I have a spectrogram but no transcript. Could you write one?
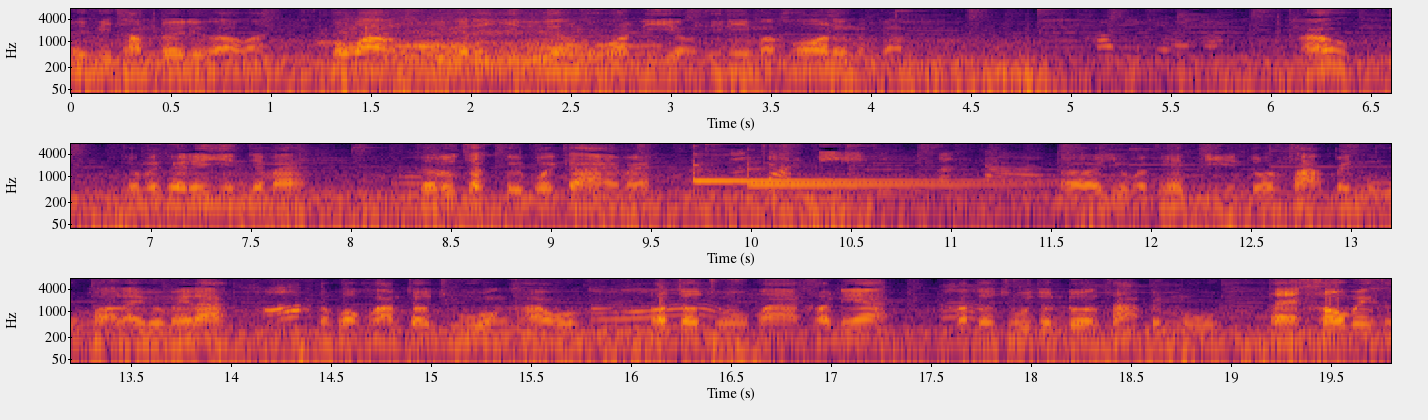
ฮ้ยพี่ทำด้วยดีกว่าวะเพราะว่าพี่ก็ได้ยินเรื่องข้อดีของที่นี่มาข้อหนึงเหมือนกัน ข้อดีคืออะไรคะเอ้าเธอไม่เคยได้ยินใช่ไหมเธอรู้จักตือโปยก่ายไหมรู้จักดีไอ้ที่อยู่กลางเอออยู่ประเทศจีนโดนสาปเป็นหมูเพราะอะไรรู้ไหมล่ะๆเพราะ ก็เพราะความเจ้าชู้ของเขาอ๋อ เขาเจ้าชู้มากเขาเนี้ยเขาเจ้าชู้จนโดนสาปเป็นหมู แต่เขาไม่เค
